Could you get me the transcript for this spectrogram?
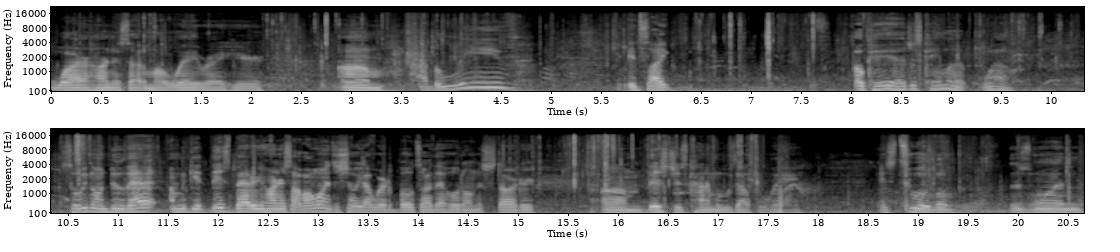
wire harness out of my way right here. Um, I believe it's like Okay, yeah, it just came up. Wow. So we're gonna do that. I'm gonna get this battery harness off. I wanted to show y'all where the bolts are that hold on the starter. Um, this just kind of moves out the way. It's two of them. There's one,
